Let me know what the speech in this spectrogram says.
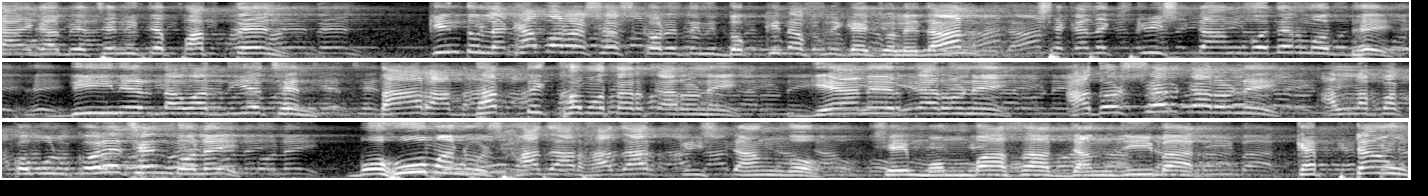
জায়গা বেছে নিতে পারতেন। কিন্তু লেখাপড়া শেষ করে তিনি দক্ষিণ আফ্রিকায় চলে যান। সেখানে কৃষ্ণাঙ্গদের মধ্যে দিনের দাওয়াত দিয়েছেন। তার আধ্যাত্মিক ক্ষমতার কারণে, জ্ঞানের কারণে, আদর্শের কারণে আল্লাপাক কবুল করেছেন বলে বহু মানুষ, হাজার হাজার কৃষ্ণাঙ্গ, সেই মোম্বাসা, জাঞ্জিবার ক্যাপটাউন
